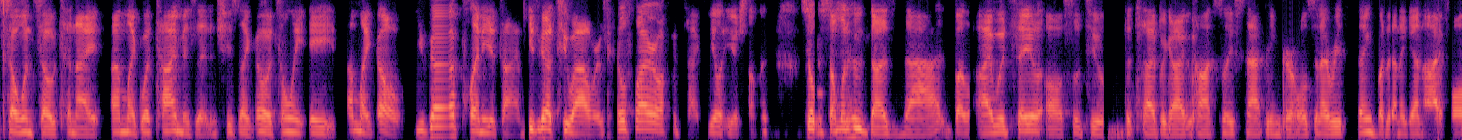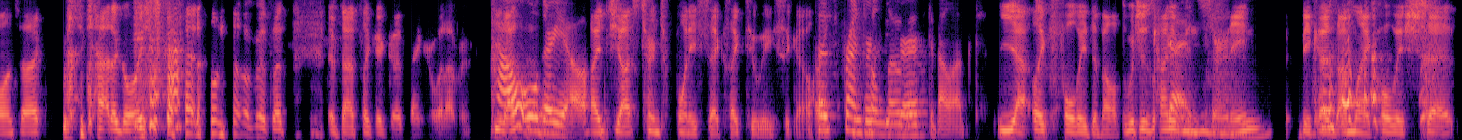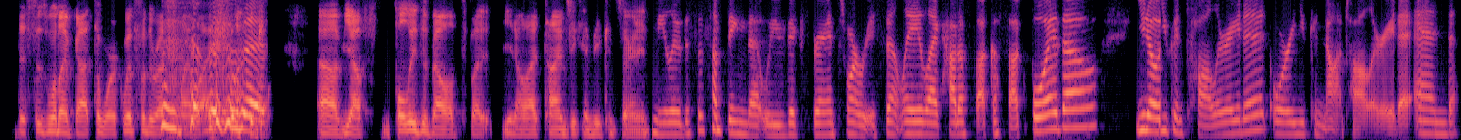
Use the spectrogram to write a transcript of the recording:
So and so tonight. I'm like, what time is it? And she's like, oh, it's only eight. I'm like, oh, you've got plenty of time. He's got two hours. He'll fire off a text. You'll hear something. So someone who does that, but I would say also to the type of guy who constantly snapping girls and everything. But then again, I fall into that category. So I don't know if it's that, if that's like a good thing or whatever. See, How that's the- old are you? I just turned 26 like two weeks ago. Like His frontal lobe is developed. Yeah, like fully developed, which is kind of concerning because I'm like, holy shit, this is what I've got to work with for the rest of my life. This is Like, it. Um, yeah, fully developed, but you know, at times it can be concerning. Nilu, this is something that we've experienced more recently, like how to fuck a fuck boy though. You know, you can tolerate it or you cannot tolerate it. And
